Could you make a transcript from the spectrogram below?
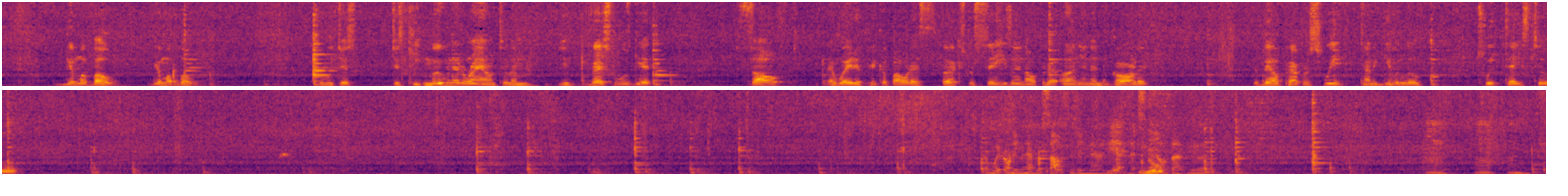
Give them a bowl. Give them a bowl. So we just just keep moving it around till them your vegetables get soft. That way they pick up all that extra seasoning off of the onion and the garlic. The bell pepper sweet, kind of give it a little sweet taste to it. And we don't even have the sausage in there yet, and it Nope. that good. Mm, mm, mm.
